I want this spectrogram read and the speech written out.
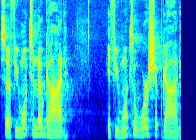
So, if you want to know God, if you want to worship God,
